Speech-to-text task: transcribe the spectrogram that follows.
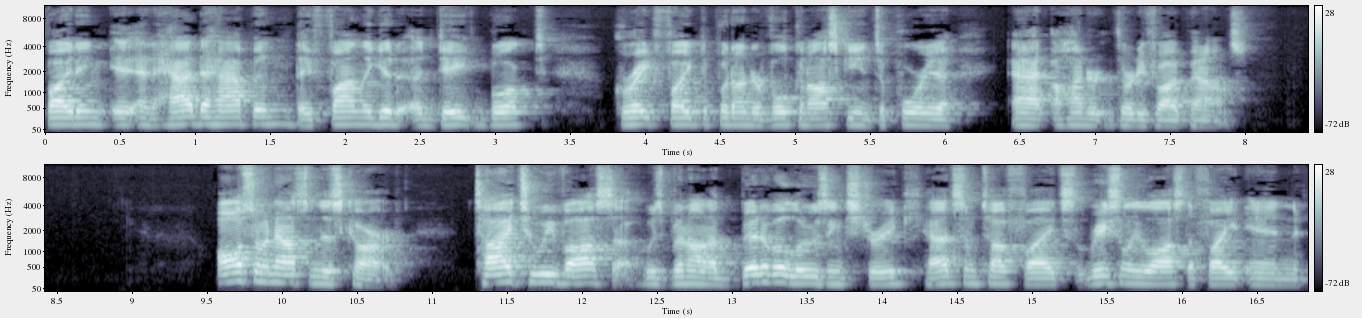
fighting, it, had to happen. They finally get a date booked. Great fight to put under Volkanovski and Topuria at 135 pounds. Also announced in this card, Tai Tuivasa, who's been on a bit of a losing streak, had some tough fights, recently lost a fight in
